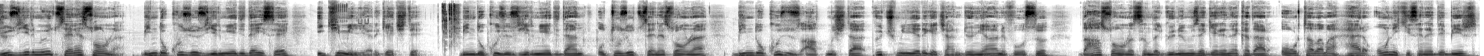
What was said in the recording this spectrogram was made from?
123 sene sonra 1927'de ise 2 milyarı geçti. 1927'den 33 sene sonra 1960'da 3 milyarı geçen dünya nüfusu daha sonrasında günümüze gelene kadar ortalama her 12 senede bir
